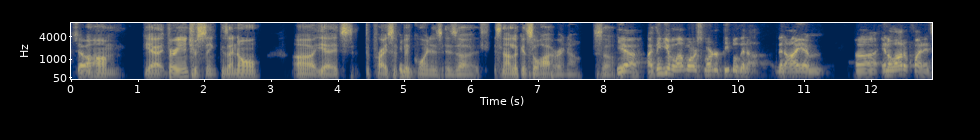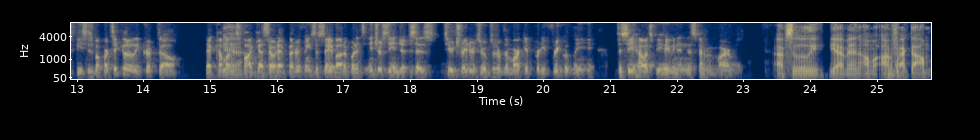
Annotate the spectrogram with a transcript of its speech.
So um yeah, very interesting because I know uh yeah, it's the price of Bitcoin is is uh it's not looking so hot right now. So Yeah, I think you have a lot more smarter people than than I am uh in a lot of finance pieces, but particularly crypto that come yeah. on this podcast that would have better things to say about it. But it's interesting just as two traders who observe the market pretty frequently to see how it's behaving in this kind of environment. Absolutely. Yeah, man. I'm, I'm in fact, I'm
